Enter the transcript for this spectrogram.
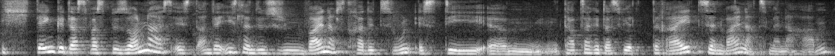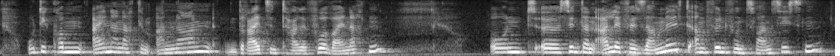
Ich denke, das, was besonders ist an der isländischen Weihnachtstradition, ist die ähm, Tatsache, dass wir 13 Weihnachtsmänner haben. Und die kommen einer nach dem anderen 13 Tage vor Weihnachten und äh, sind dann alle versammelt am 25.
